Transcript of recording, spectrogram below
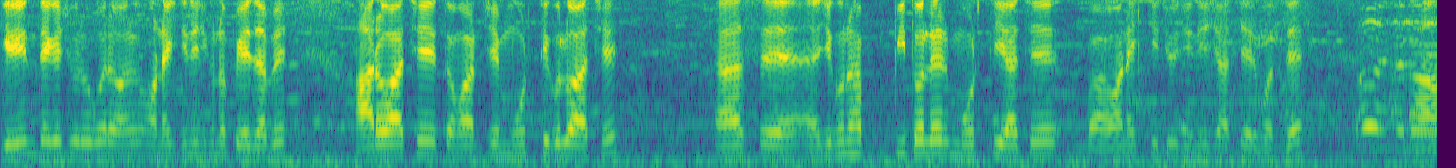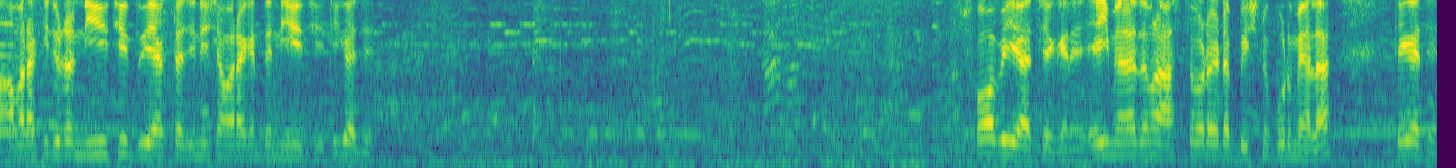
গ্রিন থেকে শুরু করে অনেক- জিনিসগুলো পেয়ে যাবে। আরও আছে তোমার যে মূর্তিগুলো আছে সে যেগুলো পিতলের মূর্তি আছে বা অনেক কিছু জিনিস আছে এর মধ্যে। আমরা কিছুটা নিয়েছি, দুই একটা জিনিস আমরা এখান থেকে নিয়েছি, ঠিক আছে? সবই আছে এখানে। এই মেলাতে আমরা আসতে পারো, এটা বিষ্ণুপুর মেলা, ঠিক আছে?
